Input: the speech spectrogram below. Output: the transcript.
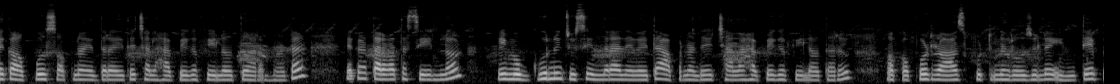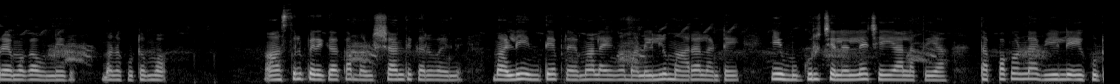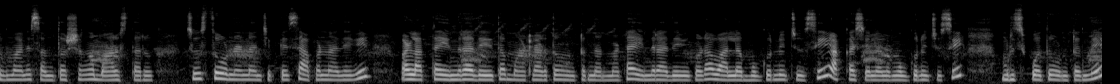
ఇక అప్పు స్వప్న ఇద్దరు అయితే చాలా హ్యాపీగా ఫీల్ అవుతారనమాట ఇక తర్వాత సీన్లో ఈ ముగ్గురిని చూసి ఇందిరాదేవి అయితే అపర్ణాదేవి చాలా హ్యాపీగా ఫీల్ అవుతారు. ఒకప్పుడు రాజు పుట్టిన రోజుల్లో ఇంతే ప్రేమగా ఉండేది మన కుటుంబం. ఆస్తులు పెరిగాక మనశ్శాంతి కరువైంది. మళ్ళీ ఇంతే ప్రేమాలయంగా మన ఇల్లు మారాలంటే ఈ ముగ్గురు చెల్లెళ్ళే చేయాలత్తయ్య. తప్పకుండా వీళ్ళు ఈ కుటుంబాన్ని సంతోషంగా మారుస్తారు. చూస్తూ ఉండండి అని చెప్పేసి అపర్ణాదేవి వాళ్ళ అత్త ఇందిరాదేవితో మాట్లాడుతూ ఉంటుందన్నమాట. ఇందిరాదేవి కూడా వాళ్ళ ముగ్గురిని చూసి అక్క చెల్లెల ముగ్గురిని చూసి మురిసిపోతూ ఉంటుంది.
